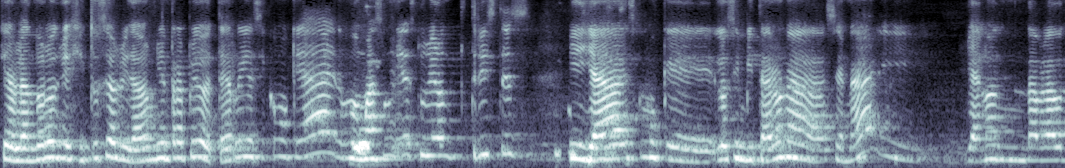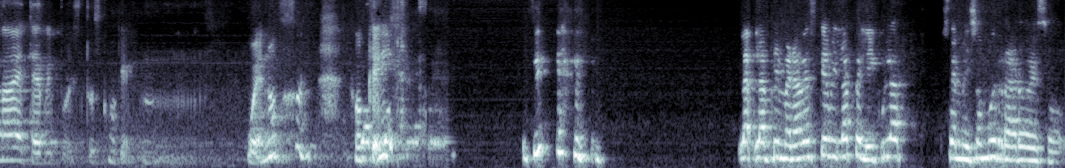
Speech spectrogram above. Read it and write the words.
Que hablando los viejitos se olvidaron bien rápido de Terry, así como que, ay, nomás un día estuvieron tristes y ya es como que los invitaron a cenar y ya no han hablado nada de Terry, pues entonces como que, mm, bueno, ok. Sí. La, la, primera vez que vi la película se me hizo muy raro eso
